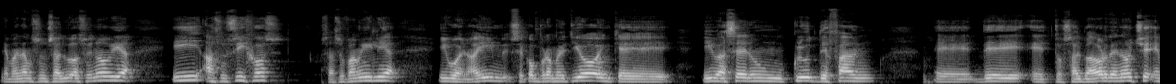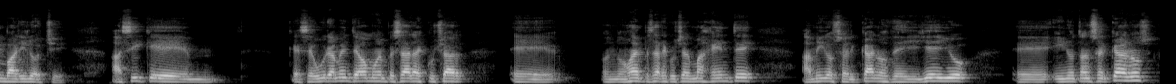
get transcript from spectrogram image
le mandamos un saludo a su novia y a sus hijos, o sea, a su familia, y bueno, ahí se comprometió en que iba a ser un club de fan eh, de esto, Salvador de Noche en Bariloche. Así que, que seguramente vamos a empezar a escuchar, eh, nos va a empezar a escuchar más gente amigos cercanos de Yello eh, y no tan cercanos.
